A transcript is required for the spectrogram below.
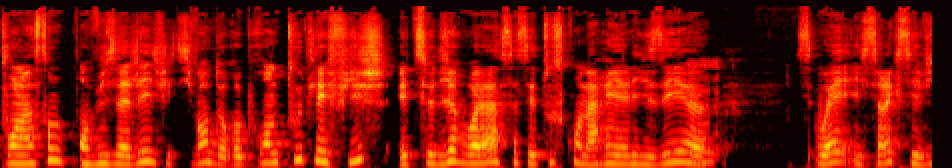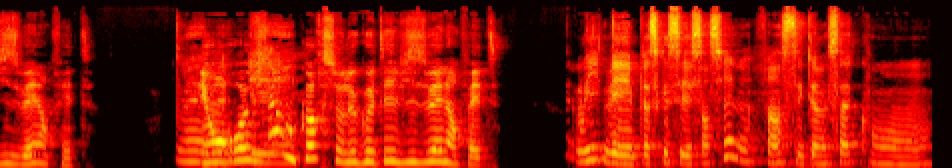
pour l'instant, envisagé, effectivement, de reprendre toutes les fiches et de se dire, voilà, ça, c'est tout ce qu'on a réalisé. Mmh. Ouais, et c'est vrai que c'est visuel, en fait. et on revient encore sur le côté visuel, en fait. Oui, mais parce que c'est essentiel. Enfin, c'est comme ça qu'on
